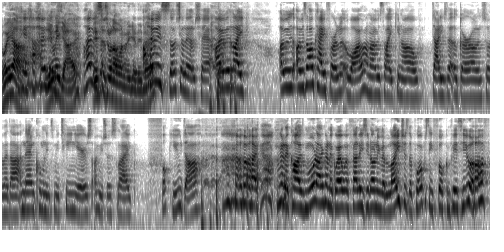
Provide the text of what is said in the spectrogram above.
We are. Yeah, Here we go. Was, this is what I wanted to get into. I was such a little shit. I was like, I was I was okay for a little while, and I was like, you know, daddy's little girl and stuff like that. And then coming into my teen years, I was just like, fuck you, da. like, I'm gonna cause more. I'm gonna go out with fellas you don't even like just to purposely fucking piss you off.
